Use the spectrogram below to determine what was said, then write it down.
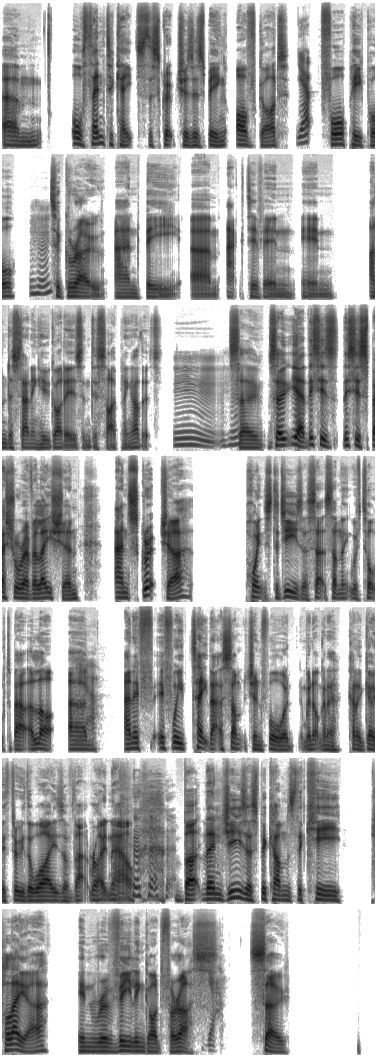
um, authenticates the scriptures as being of God Yep. for people Mhm. to grow and be um, active in in understanding who God is and discipling others. Mm, mhm. So so yeah, this is this is special revelation, and Scripture points to Jesus. That's something we've talked about a lot. Um, yeah. And if if we take that assumption forward, we're not going to kind of go through the whys of that right now. but then Jesus becomes the key player in revealing God for us. Yeah. So.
